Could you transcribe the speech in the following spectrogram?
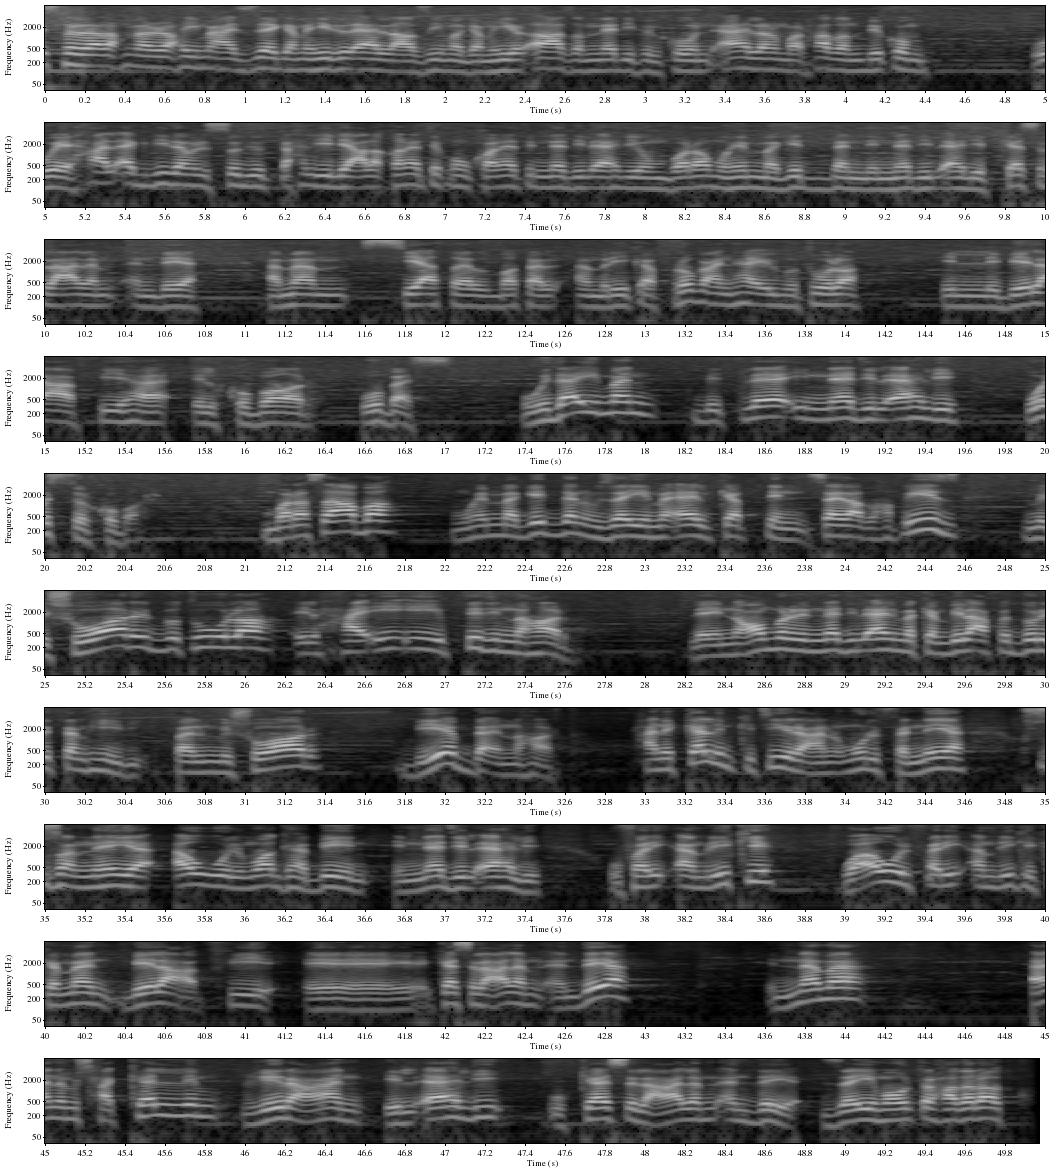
بسم الله الرحمن الرحيم أعزائي جماهير الأهلي العظيمة جماهير أعظم نادي في الكون أهلا ومرحبا بكم. وحلقة جديدة من الاستوديو التحليلي على قناتكم قناة النادي الأهلي. ومباراه مهمة جدا للنادي الأهلي بكأس العالم للأندية أمام سياتل بطل أمريكا في ربع نهائي البطولة اللي بيلعب فيها الكبار. وبس ودايما بتلاقي النادي الأهلي وسط الكبار. مباراة صعبة مهمة جدا وزي ما قال كابتن سيد عبد الحفيظ مشوار البطولة الحقيقي يبتدي النهارده. لأن عمر النادي الاهلي ما كان بيلعب في الدور التمهيدي فالمشوار بيبدأ النهارده. هنتكلم كتير عن الأمور الفنية خصوصا إن هي أول مواجهة بين النادي الأهلي وفريق أمريكي وأول فريق أمريكي كمان بيلعب في آه، كأس العالم للأندية. إنما أنا مش هتكلم غير عن الأهلي وكأس العالم للأندية زي ما قلت لحضراتكم.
